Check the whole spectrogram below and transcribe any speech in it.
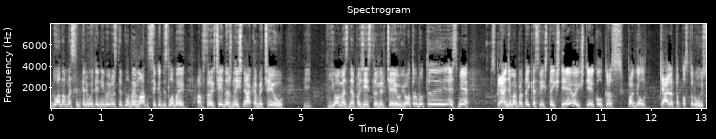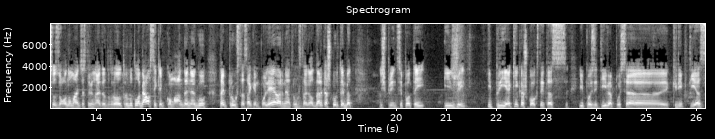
duodamas interviu ten įvairius, taip labai matosi, kad jis labai abstrakčiai dažnai šneka, bet čia jau jo mes nepažįstam ir čia jau jo turbūt e, esmė. Sprendžiama apie tai, kas vyksta aikštėje, o aikštėje kol kas pagal keletą pastarųjų sezonų Manchester United atrodo turbūt labiausiai kaip komanda, negu taip trūksta, sakėm, polėjo ar ne, trūksta gal dar kažkur tai, bet iš principo tai į, žai, į priekį kažkoks tai tas į pozityvę pusę krypties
